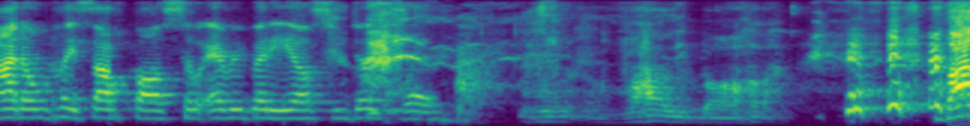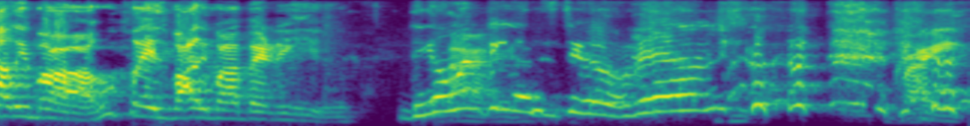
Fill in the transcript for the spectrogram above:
I don't play softball, so everybody else who does play volleyball. volleyball. Who plays volleyball better than you? The Olympians do, man. right.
